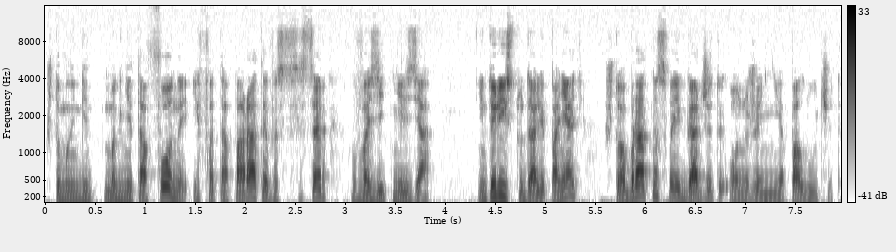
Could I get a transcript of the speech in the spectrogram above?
что магнитофоны и фотоаппараты в СССР ввозить нельзя. Интуристу дали понять, что обратно свои гаджеты он уже не получит.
